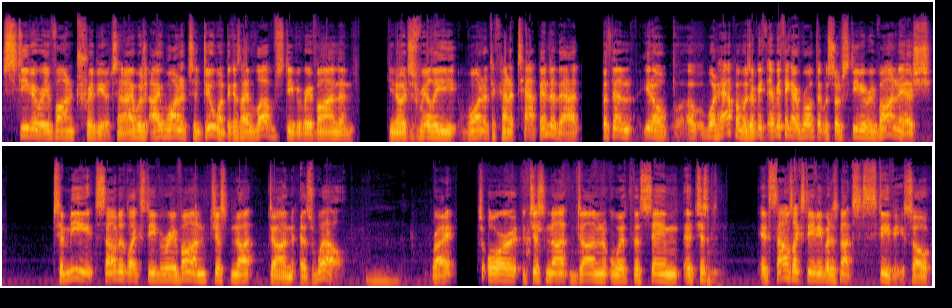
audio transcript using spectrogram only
Stevie Ray Vaughan tributes, and I was I wanted to do one because I love Stevie Ray Vaughan, and you know, just really wanted to kind of tap into that. But then, you know, uh, what happened was every, everything I wrote that was sort of Stevie Ray Vaughan ish to me sounded like Stevie Ray Vaughan, just not done as well. Right? Or just not done with the same, it just, it sounds like Stevie, but it's not Stevie. So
